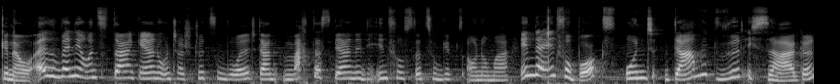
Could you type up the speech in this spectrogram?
Genau, also wenn ihr uns da gerne unterstützen wollt, dann macht das gerne. Die Infos dazu gibt es auch nochmal in der Infobox. Und damit würde ich sagen,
